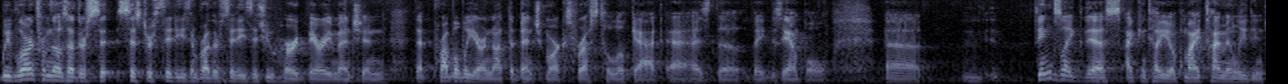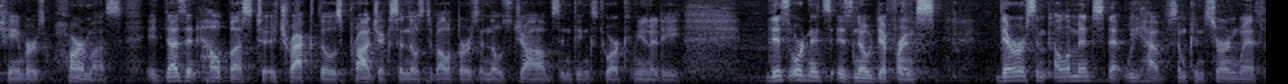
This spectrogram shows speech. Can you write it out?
We've learned from those other si- sister cities and brother cities, as you heard Barry mentioned, that probably are not the benchmarks for us to look at as the, the example. Uh, things like this, I can tell you, of my time in leading chambers, harm us. It doesn't help us to attract those projects and those developers and those jobs and things to our community. This ordinance is no difference. There are some elements that we have some concern with.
